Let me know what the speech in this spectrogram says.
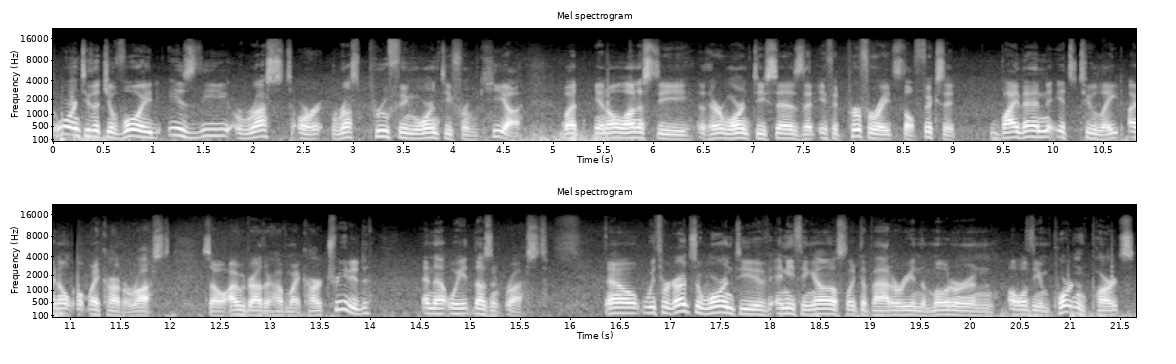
The warranty that you'll void is the rust or rust proofing warranty from Kia. But in all honesty, their warranty says that if it perforates, they'll fix it. By then, it's too late. I don't want my car to rust. So I would rather have my car treated, and that way it doesn't rust. Now, with regards to warranty of anything else, like the battery and the motor and all of the important parts,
